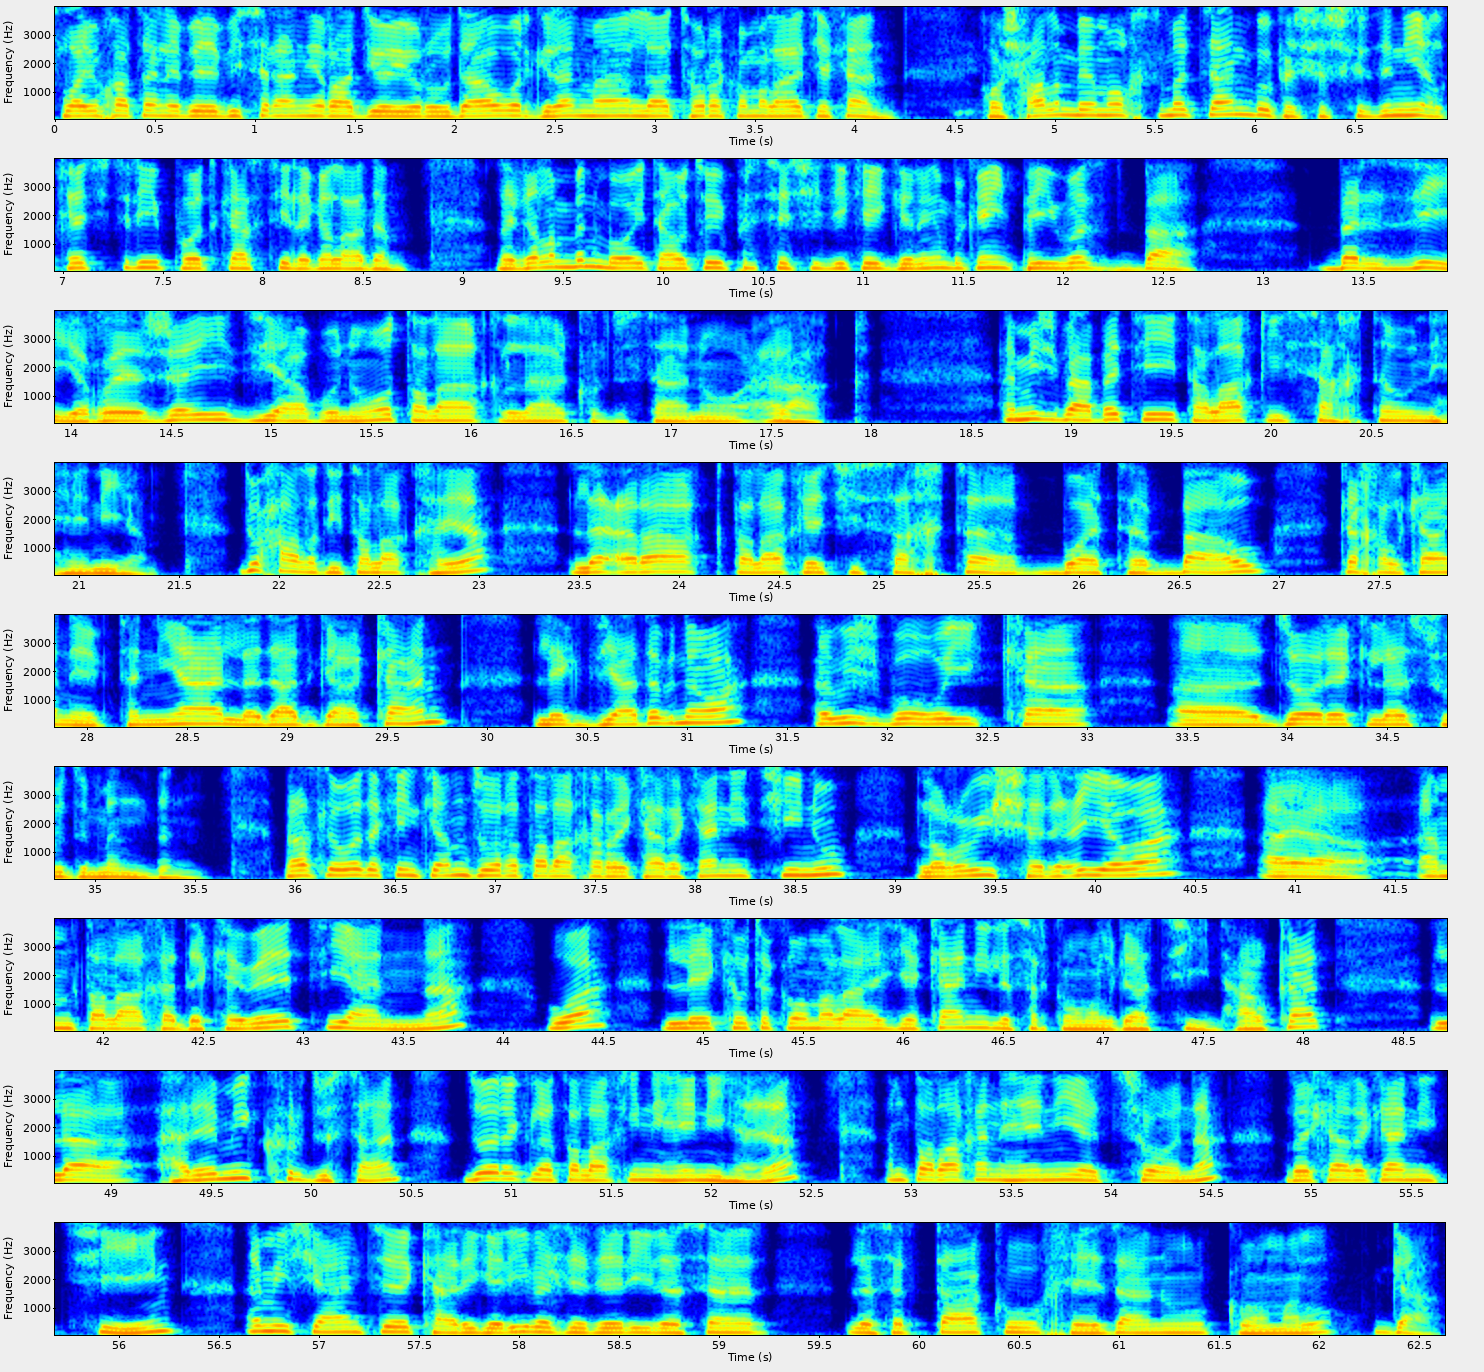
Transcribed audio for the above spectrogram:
سڵاویوخاتان لەبێ بیسەرانی رادیۆی ڕوودا وەرگرانمان لە تۆڕە کۆمەڵایەتەکان خۆشحاڵم بێمەوە خزمەتتان بۆ پێشکەشکردنی ئەلقێچتری پۆتکاستی لەگەڵ ئادەم لەگەڵم بن بۆی تاوتۆی پرسێکی دیکەی گرنگ بکەین پەیوەست بە بەرزی ڕێژەی جیابوونەوە تەلاق لە کوردستان و عێراق ئەمیش بابەتی تەلاقی سەختە و نهێنیە دوو حاڵەتی تەلاق هەیە لە عێراق تەلاقێکی سەختە بواتە باو کە خەڵکانێک تەنیا لە دادگاکان لێک زیادە بنەوە ئەویش بۆ ئەوەی کە جۆرێک لە سوودمن بن باس لەوە دەکەین کە ئەم جۆرە تەلاقە ڕێکارەکانی چین و لە ڕووی شەرعیەوە ئایا ئەم تەلاقە دەکەوێت یان نا و لێکەوتە کۆمەڵایەتییەکانی لەسەر کۆمەڵگا چین هاوکات لە هەرێمی کوردستان جۆرێک لە تەلاقی نهێنی هەیە ئەم تەلاقە نهێنیە چۆنە ڕێکارەکانی چین ئەمیشیان چ کاریگەری بە جێدێری لەسەر لەسەر تاک و خێزان و کۆمەڵگا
